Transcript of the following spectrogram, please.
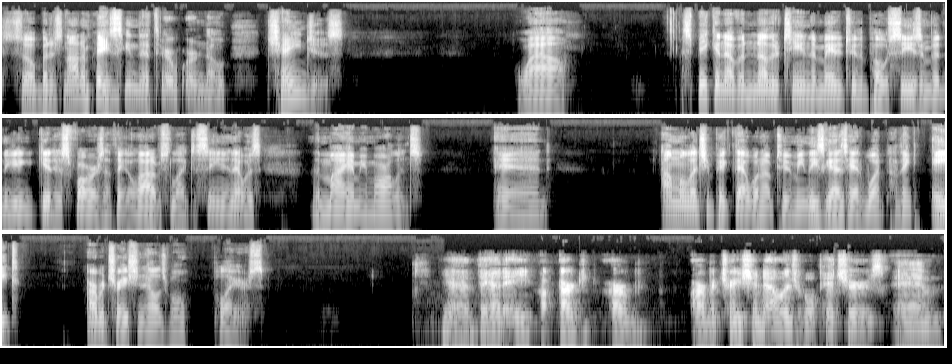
So, but it's not amazing that there were no changes. Wow. Speaking of another team that made it to the postseason, but didn't get as far as I think a lot of us like to see, and that was the Miami Marlins. And I'm going to let you pick that one up too. I mean, these guys had what? I think eight arbitration eligible players. Yeah, they had eight ar- ar- arbitration eligible pitchers, and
